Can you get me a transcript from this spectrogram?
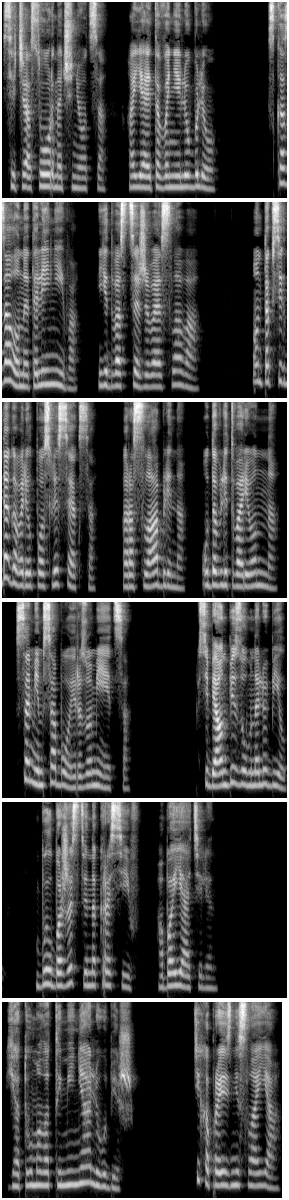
«Сейчас ор начнется, а я этого не люблю», – сказал он это лениво, едва сцеживая слова. Он так всегда говорил после секса. Расслабленно, удовлетворенно, самим собой, разумеется. Себя он безумно любил, был божественно красив, обаятелен. «Я думала, ты меня любишь», – тихо произнесла я.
